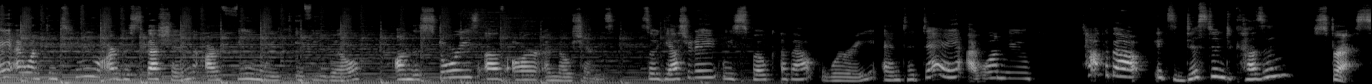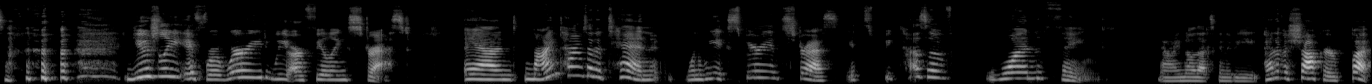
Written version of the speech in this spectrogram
Today I want to continue our discussion, our theme week, if you will, on the stories of our emotions. So, yesterday we spoke about worry, and today I want to talk about its distant cousin, stress. Usually, if we're worried, we are feeling stressed. And nine times out of 10, when we experience stress, it's because of one thing. Now, I know that's going to be kind of a shocker, but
